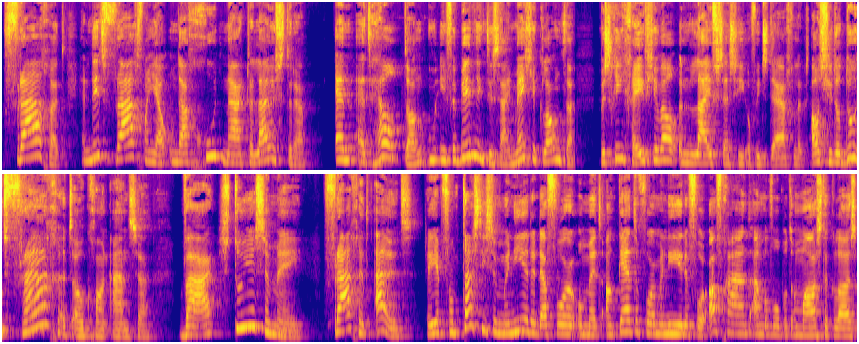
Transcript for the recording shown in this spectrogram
Vraag het. En dit vraagt van jou om daar goed naar te luisteren. En het helpt dan om in verbinding te zijn met je klanten. Misschien geef je wel een live sessie of iets dergelijks. Als je dat doet, vraag het ook gewoon aan ze. Waar stoeien ze mee? Vraag het uit. Je hebt fantastische manieren daarvoor om met enquêteformulieren voorafgaand aan bijvoorbeeld een masterclass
